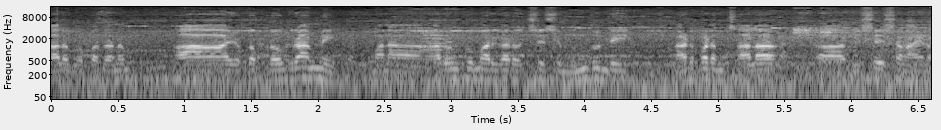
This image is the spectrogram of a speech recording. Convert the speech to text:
చాలా గొప్పతనం ఆ యొక్క ప్రోగ్రామ్ని మన అరుణ్ కుమార్ గారు వచ్చేసి ముందుండి నడపడం చాలా విశేషం. ఆయన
